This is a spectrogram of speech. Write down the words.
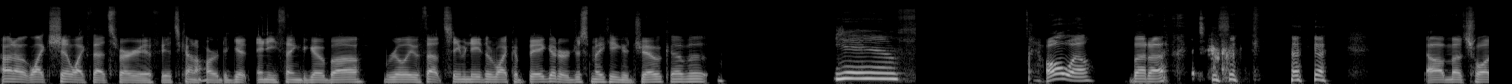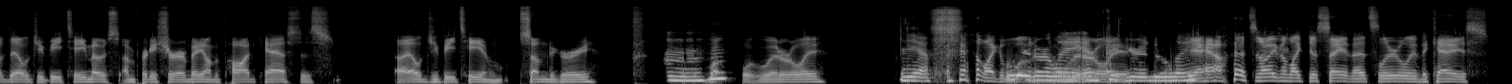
I don't know, like shit like that's very iffy. It's kind of hard to get anything to go by, really, without seeming either like a bigot or just making a joke of it. Yeah. Oh well, but uh, uh much love to LGBT. Most, I'm pretty sure everybody on the podcast is uh, LGBT in some degree, hmm Li- literally, Yeah. like li- Literally, and figuratively. Yeah, it's not even like just saying that's literally the case.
